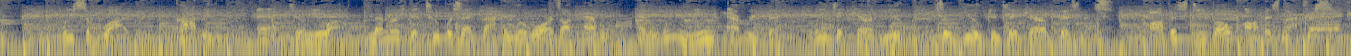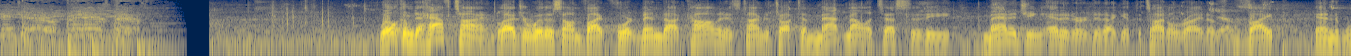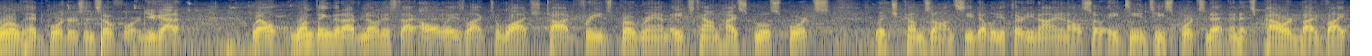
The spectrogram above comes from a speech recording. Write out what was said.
We supply you, copy you, and tune you up. Members get 2% back in rewards on everything, and we mean everything. We take care of you, so you can take care of business. Office Depot Office Max. Welcome to halftime. Glad you're with us on VypeFortBend.com, and it's time to talk to Matt Malatesta, the managing editor. Did I get the title right of Yes. Vype and World Headquarters and so forth? You got it. Well, one thing that I've noticed, I always like to watch Todd Freed's program, H-Town High School Sports, which comes on CW39 and also AT&T Sportsnet, and it's powered by Vype.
